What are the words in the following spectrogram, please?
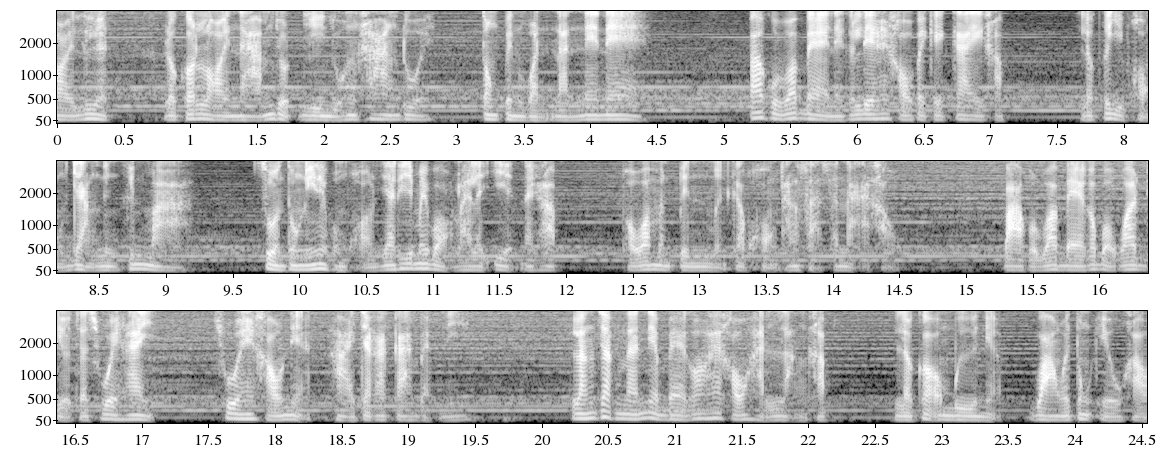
รอยเลือด แล้วก็รอยน้ำหยดยืนอยู่ข้างๆด้วย ต้องเป็นวันนั้นแน่ๆ ปรากฏว่าแบร์เนี่ยก็เรียกให้เขาไปใกล้ๆครับ แล้วก็หยิบของอย่างหนึ่งขึ้นมา ส่วนตรงนี้เนี่ยผมขออนุญาตที่จะไม่บอกรายละเอียดนะครับ เพราะว่ามันเป็นเหมือนกับของทางศาสนาเขา ปรากฏว่าแบร์ก็บอกว่าเดี๋ยวจะช่วยให้ ช่วยให้เขาเนี่ยหายจากอาการแบบนี้ หลังจากนั้นเนี่ยแบร์ก็ให้เขาหันหลังครับ แล้วก็เอามือเนี่ยวางไว้ตรงเอวเขา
